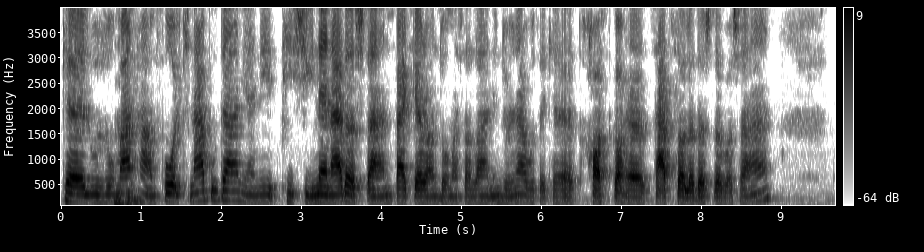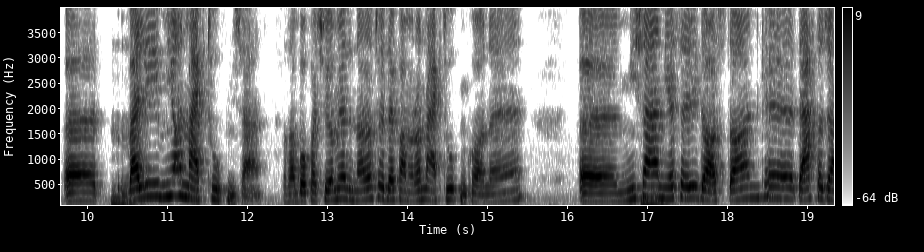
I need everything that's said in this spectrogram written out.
که لزوما هم فولک نبودن یعنی پیشینه نداشتن. background و مثلا اینجوری نبوده که خاستگاه صد ساله داشته باشن. ولی میان مکتوب میشن. مثلا بوکاچیو میاد اینا رو توی دکامرون مکتوب می‌کنه. میشن یه سری داستان که ده تا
